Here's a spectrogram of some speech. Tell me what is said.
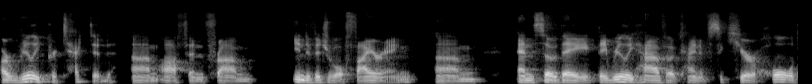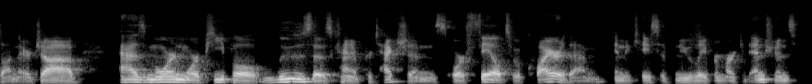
are really protected um, often from individual firing. Um, and so they they really have a kind of secure hold on their job. as more and more people lose those kind of protections or fail to acquire them in the case of new labor market entrants,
